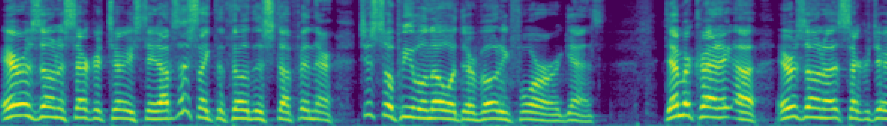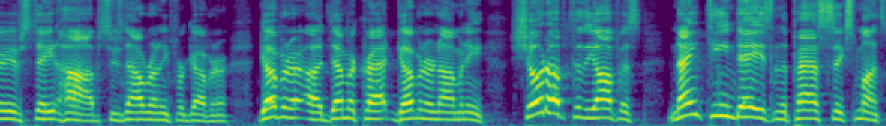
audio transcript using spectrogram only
Arizona Secretary of State Office. I just like to throw this stuff in there just so people know what they're voting for or against. Democratic uh, Arizona Secretary of State Hobbs, who's now running for governor, governor uh, Democrat governor nominee, showed up to the office 19 days in the past six months.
